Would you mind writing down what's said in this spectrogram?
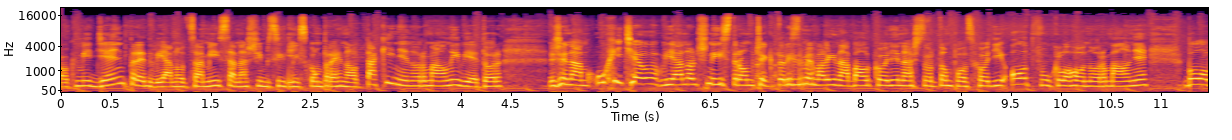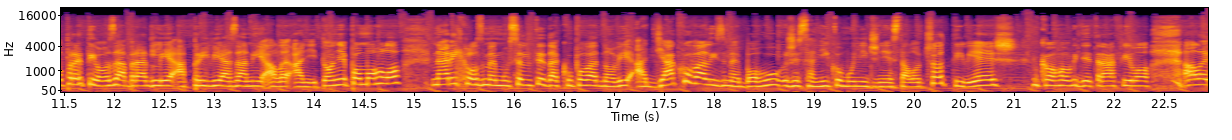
rokmi, deň pred Vianocami, sa našim sídliskom prehnal taký nenormálny vietor, že nám uchytil vianočný stromček, ktorý sme mali na balkóne na štvrtom poschodí, odfúklo ho normálne, bol opretý o zabradlie a priviazaný, ale ani to nepomohlo. Narýchlo sme museli teda kupovať obnoví a ďakovali sme Bohu, že sa nikomu nič nestalo. Čo ty vieš, koho kde trafilo. Ale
